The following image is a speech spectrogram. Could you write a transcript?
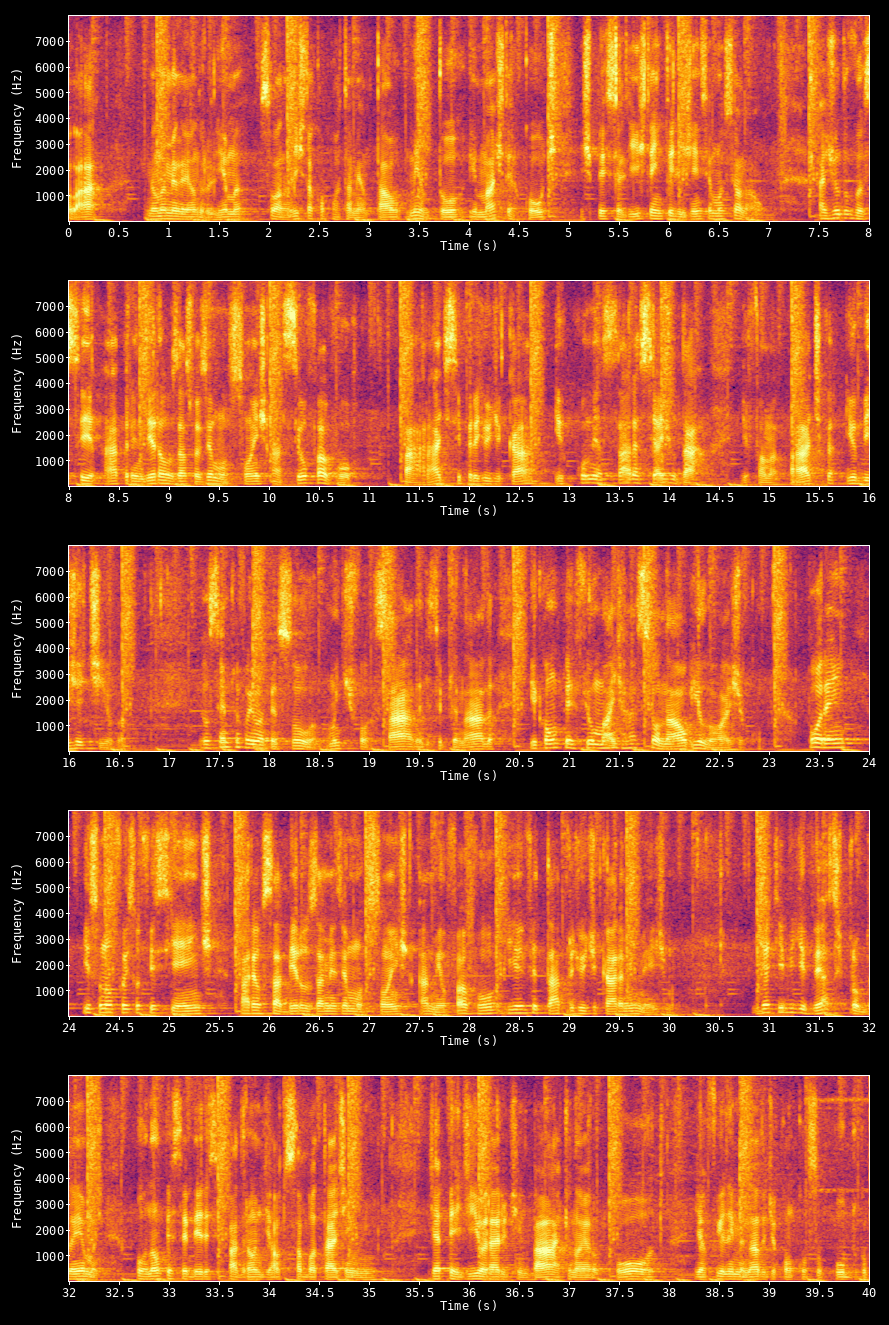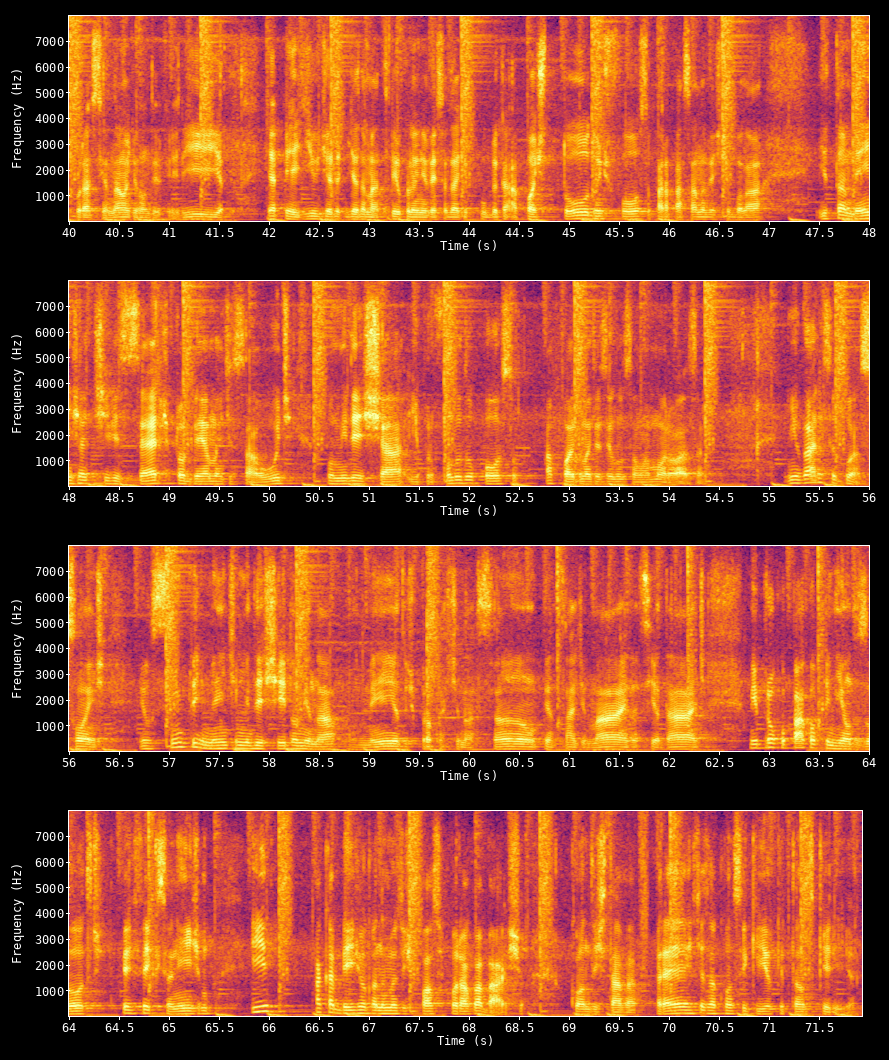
Olá, meu nome é Leandro Lima, sou analista comportamental, mentor e master coach, especialista em inteligência emocional. Ajudo você a aprender a usar suas emoções a seu favor, parar de se prejudicar e começar a se ajudar de forma prática e objetiva. Eu sempre fui uma pessoa muito esforçada, disciplinada e com um perfil mais racional e lógico. Porém, isso não foi suficiente para eu saber usar minhas emoções a meu favor e evitar prejudicar a mim mesmo. Já tive diversos problemas por não perceber esse padrão de autossabotagem em mim. Já perdi horário de embarque no aeroporto, já fui eliminado de concurso público por assinar onde não deveria, já perdi o dia, da matrícula na universidade pública após todo um esforço para passar no vestibular e também já tive sérios problemas de saúde por me deixar ir para o fundo do poço após uma desilusão amorosa. Em várias situações, eu simplesmente me deixei dominar por medos, procrastinação, pensar demais, ansiedade, me preocupar com a opinião dos outros, perfeccionismo e acabei jogando meus esforços por água abaixo, quando estava prestes a conseguir o que tanto queria.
